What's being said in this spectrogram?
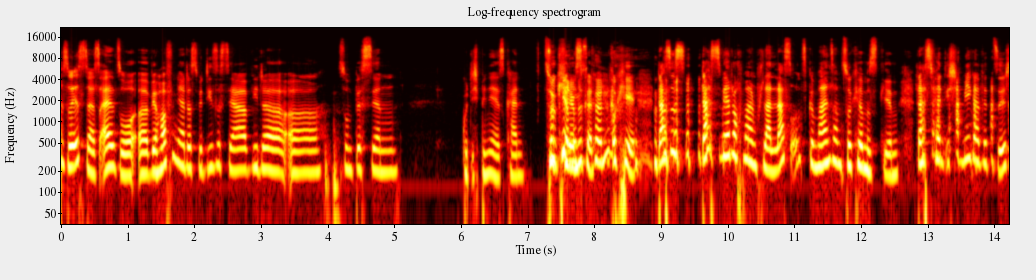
so ist das. Also, äh, wir hoffen ja, dass wir dieses Jahr wieder äh, so ein bisschen. Gut, ich bin ja jetzt kein zur Zur Kirmes Kirmes können. können. Okay, das ist, das wäre doch mal ein Plan. Lass uns gemeinsam zur Kirmes gehen. Das fände ich mega witzig.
